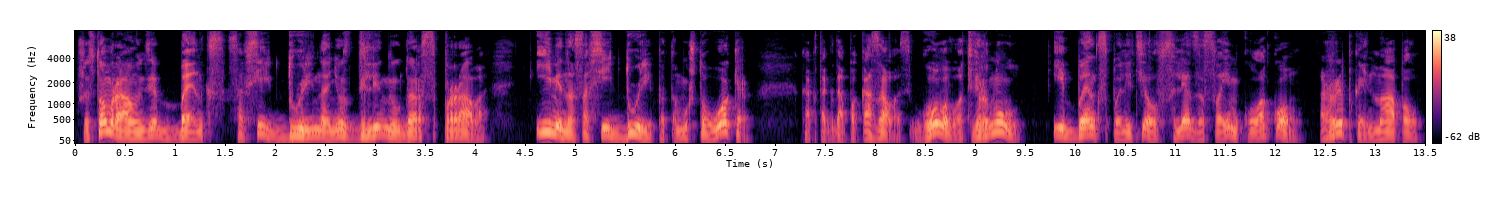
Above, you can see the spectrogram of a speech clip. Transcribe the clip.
В шестом раунде Бэнкс со всей дури нанес длинный удар справа. Именно со всей дури, потому что Уокер, как тогда показалось, голову отвернул, и Бэнкс полетел вслед за своим кулаком, рыбкой на пол.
